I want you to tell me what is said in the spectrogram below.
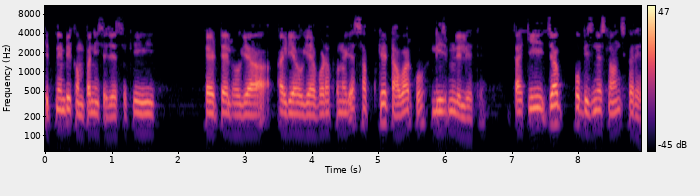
जितने भी कंपनी से, जैसे कि एयरटेल हो गया आइडिया हो गया वोडाफोन हो गया, सबके टावर को लीज में ले लेते ताकि जब वो बिज़नेस लॉन्च करे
